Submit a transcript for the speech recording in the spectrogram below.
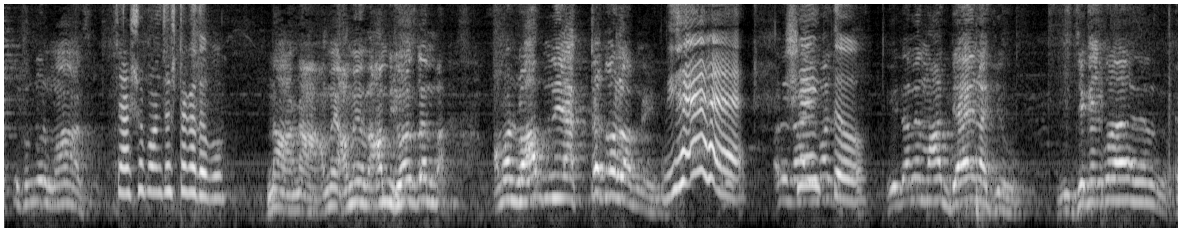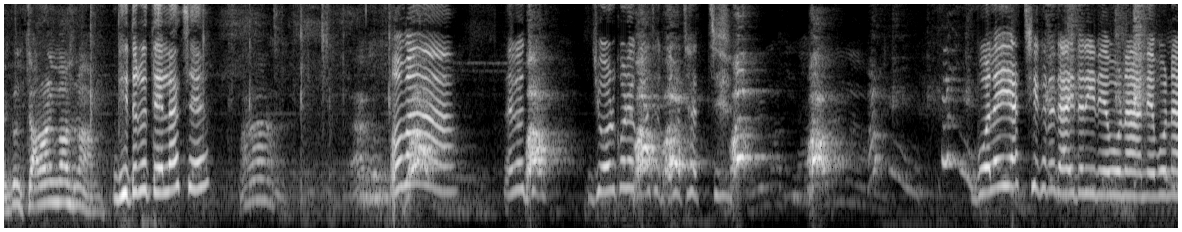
এত সুন্দর মাছ। চারশো পঞ্চাশ টাকা দেবো। না না আমি আমি আমি ধরতাম আমার লাভ নেই এক টাকাও লাভ নেই। হ্যাঁ হ্যাঁ সেই তো। এই দামে মাছ দেয় না কেউ। যেখানে একদম চালানি মাছ না। ভিতরে তেল আছে? হ্যাঁ। ও মা! দেখো জোর করে কথা গোছাচ্ছে বলেই যাচ্ছি এখানে দাঁড়িয়ে দাঁড়িয়ে নেব না নেব না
